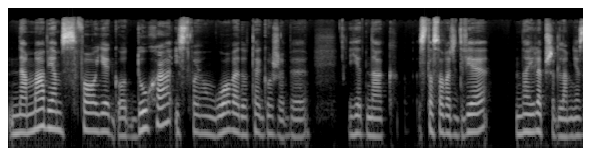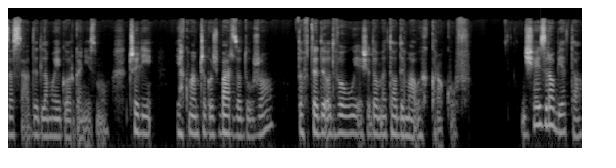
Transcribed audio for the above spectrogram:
namawiam swojego ducha i swoją głowę do tego, żeby jednak stosować dwie najlepsze dla mnie zasady, dla mojego organizmu. Czyli jak mam czegoś bardzo dużo, to wtedy odwołuję się do metody małych kroków. Dzisiaj zrobię to,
